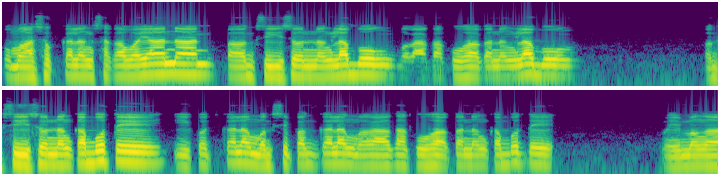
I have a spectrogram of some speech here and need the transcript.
pumasok ka lang sa kawayanan, pag season ng labong, makakakuha ka ng labong. Pag season ng kabute, ikot ka lang, magsipag ka lang, makakakuha ka ng kabute. May mga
